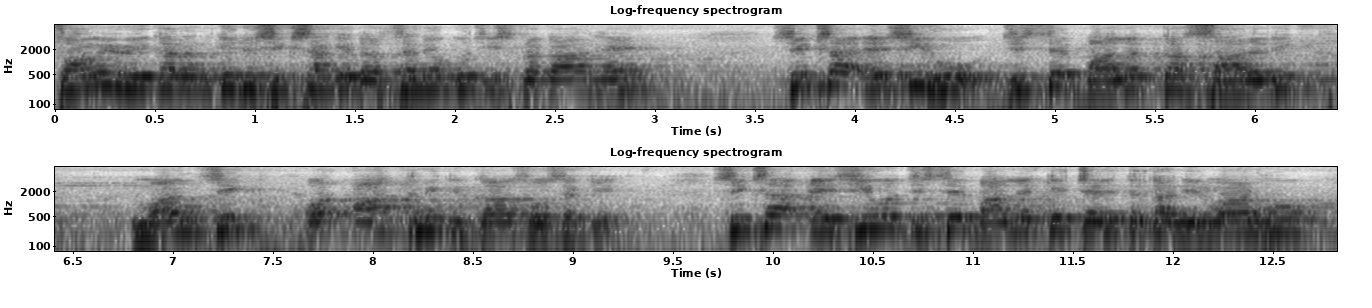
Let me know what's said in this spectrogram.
स्वामी विवेकानंद के जो शिक्षा के दर्शन है, कुछ इस प्रकार हैं। शिक्षा ऐसी हो जिससे बालक का शारीरिक, मानसिक और आत्मिक विकास हो सके। शिक्षा ऐसी हो जिससे बालक के चरित्र का निर्माण हो,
